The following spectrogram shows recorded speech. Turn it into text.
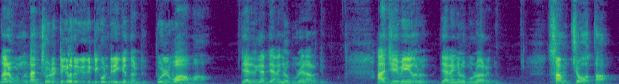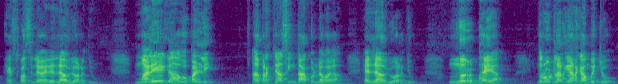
നല്ല ഉണ്ടൻ ചുരുട്ടുകൾ ഇവർക്ക് കിട്ടിക്കൊണ്ടിരിക്കുന്നുണ്ട്. പുൽവാമ. ജനങ്ങൾ ജനങ്ങൾ മുഴുവൻ അറിഞ്ഞു. അജ്മീർ ജനങ്ങൾ മുഴുവൻ അറിഞ്ഞു. സംചോത്ത എക്സ്പ്രസിന്റെ കാര്യം എല്ലാവരും അറിഞ്ഞു. മലേഗാവ് പള്ളി അത് പ്രജ്ഞാ സിംഗ് ഠാക്കൂറിന്റെ വക എല്ലാവരും അറിഞ്ഞു. നിർഭയ ഇന്ന് റോട്ടിലിറങ്ങി നടക്കാൻ പറ്റുമോ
